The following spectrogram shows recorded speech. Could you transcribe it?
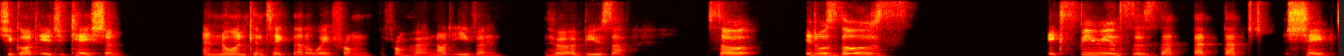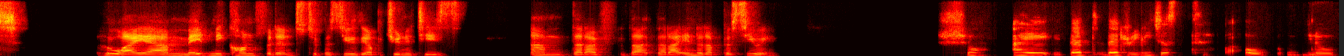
she got education and no one can take that away from, from her, not even her abuser. So it was those experiences that that that shaped who I am, made me confident to pursue the opportunities um, that I've that that I ended up pursuing. Sure. I that that really just uh, oh, you know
